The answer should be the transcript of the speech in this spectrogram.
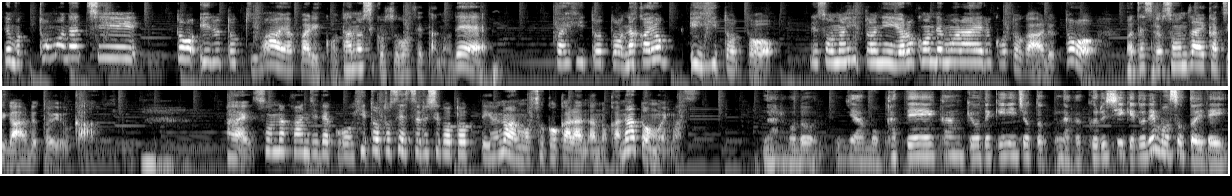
でも友達といる時はやっぱりこう楽しく過ごせたので、やっぱり人と、仲良い人と、で、その人に喜んでもらえることがあると、私の存在価値があるというか、はい、そんな感じでこう人と接する仕事っていうのはもうそこからなのかなと思います。なるほど。じゃあもう家庭環境的にちょっとなんか苦しいけど、でも外で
